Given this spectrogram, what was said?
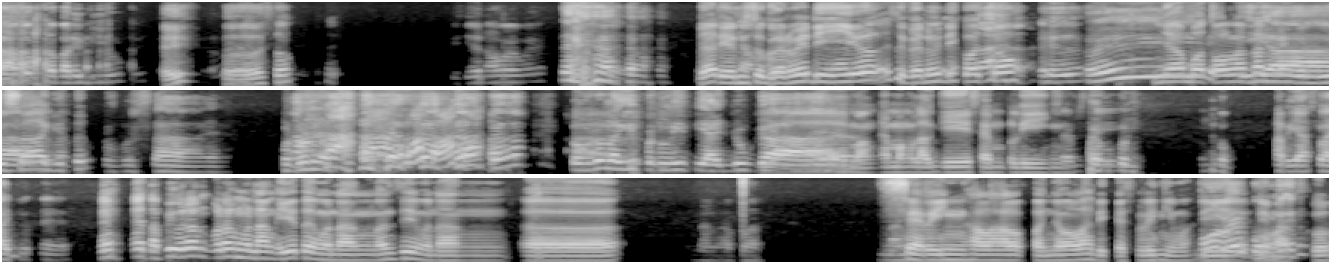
Masuk udah bari diuk Oh, sok. Isian awewe biar yang sugan we di ieu sugan we di kocok. Eh Nya botolnya kan yang berbusa gitu. berbusa ya. kebetulan kebetulan lagi penelitian juga. Ya, emang emang lagi sampling. Sampling. Untuk karya selanjutnya. Eh eh tapi orang orang menang iya tuh menang non sih menang eh menang apa? Sharing hal-hal konyol lah di ya mah di Boleh, di matkul.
